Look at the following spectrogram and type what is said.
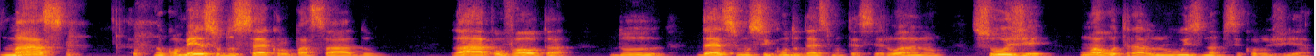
Mas, no começo do século passado, lá por volta do 12 º 13 ano, surge uma outra luz na psicologia.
